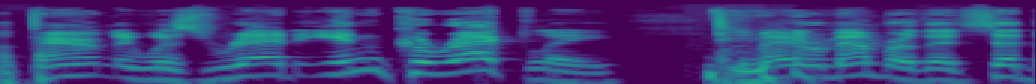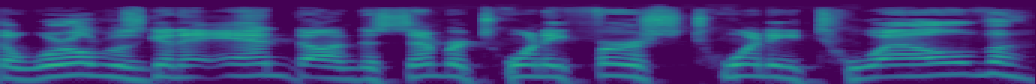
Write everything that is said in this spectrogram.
apparently was read incorrectly. You may remember that said the world was going to end on December 21st, 2012.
